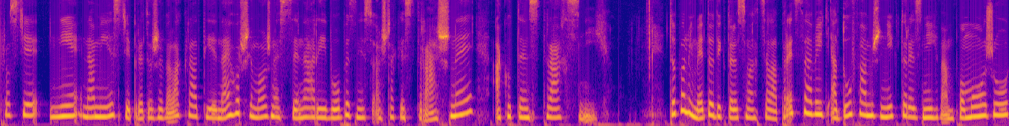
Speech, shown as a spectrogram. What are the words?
proste nie na mieste, pretože veľakrát tie najhoršie možné scenári vôbec nie sú až také strašné, ako ten strach z nich. To boli metódy, ktoré som vám chcela predstaviť a dúfam, že niektoré z nich vám pomôžu.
